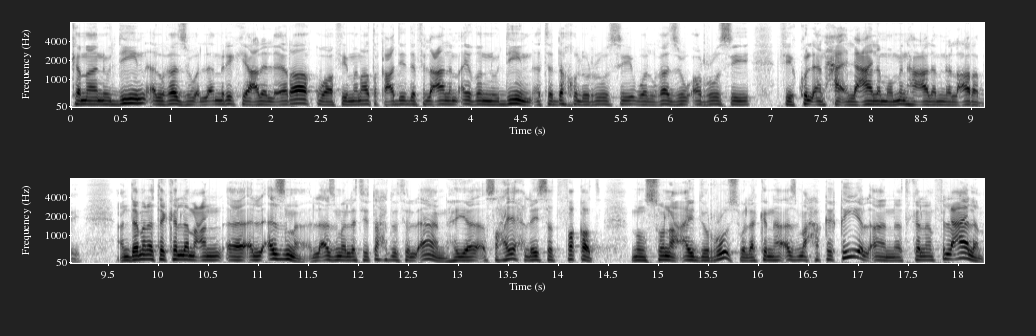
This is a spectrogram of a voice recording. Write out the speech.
كما ندين الغزو الأمريكي على العراق وفي مناطق عديدة في العالم أيضا ندين التدخل الروسي والغزو الروسي في كل أنحاء العالم ومنها عالمنا العربي. عندما نتكلم عن آه، الأزمة الأزمة التي تحدث الآن هي صحيح ليست فقط من صنع أيدي الروس ولكنها أزمة حقيقية الآن. نتكلم في العالم.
